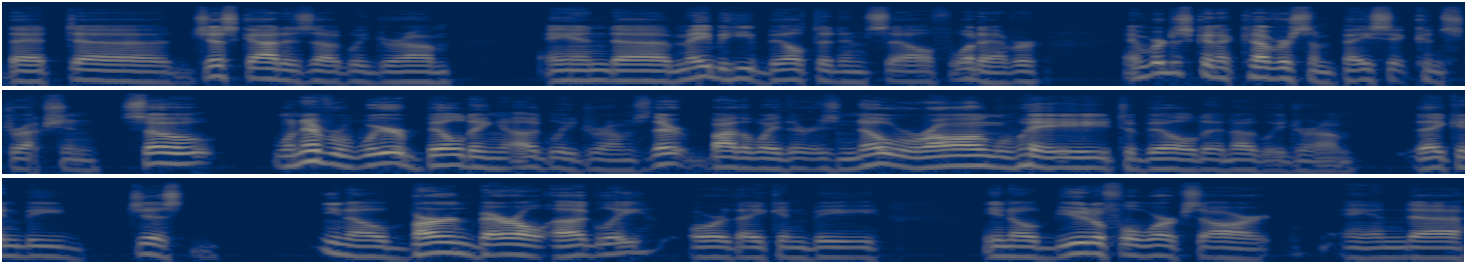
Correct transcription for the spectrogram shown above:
that uh, just got his ugly drum and uh, maybe he built it himself, whatever. And we're just going to cover some basic construction. So, whenever we're building ugly drums, there by the way, there is no wrong way to build an ugly drum. They can be just, you know, burn barrel ugly, or they can be, you know, beautiful works of art. And uh,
